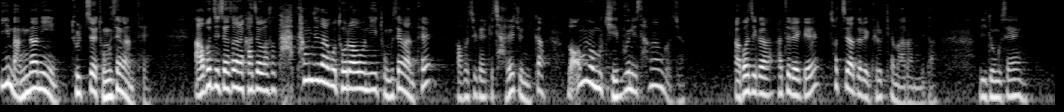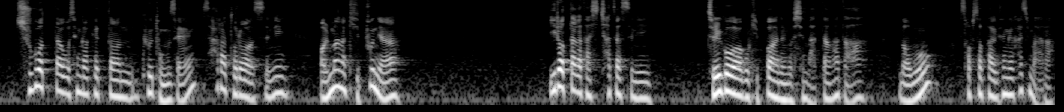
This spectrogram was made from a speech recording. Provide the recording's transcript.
이 망나니 둘째 동생한테 아버지 재산을 가져가서 다 탕진하고 돌아온 이 동생한테 아버지가 이렇게 잘해주니까 너무너무 기분이 상한 거죠. 아버지가 아들에게 첫째 아들에게 그렇게 말합니다. 네 동생 죽었다고 생각했던 그 동생 살아 돌아왔으니 얼마나 기쁘냐. 잃었다가 다시 찾았으니 즐거워하고 기뻐하는 것이 마땅하다. 너무 섭섭하게 생각하지 마라.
